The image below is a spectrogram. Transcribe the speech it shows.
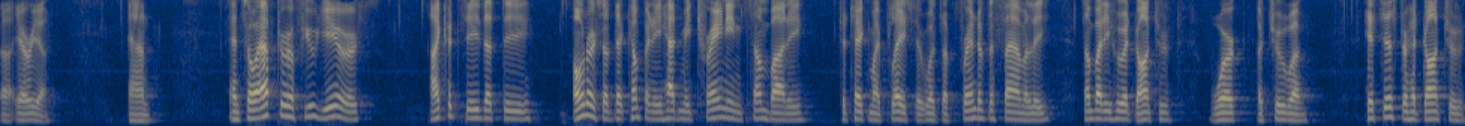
uh, area. And, and so after a few years, I could see that the owners of that company had me training somebody to take my place. It was a friend of the family, somebody who had gone to work, uh, to, uh, his sister had gone to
